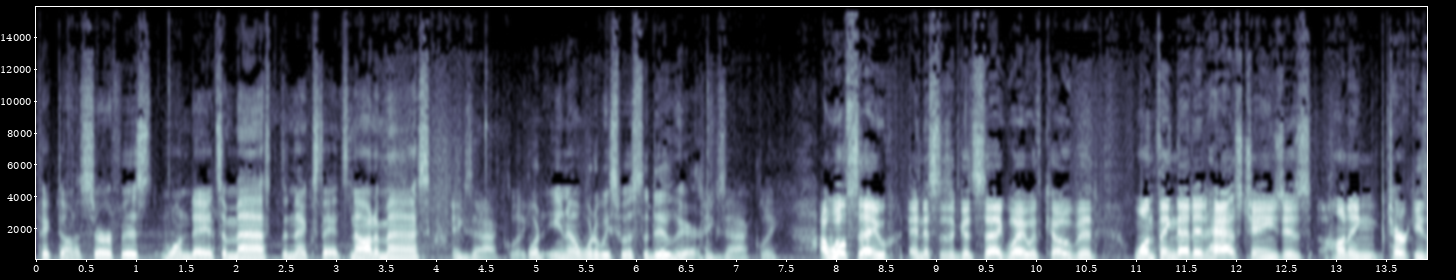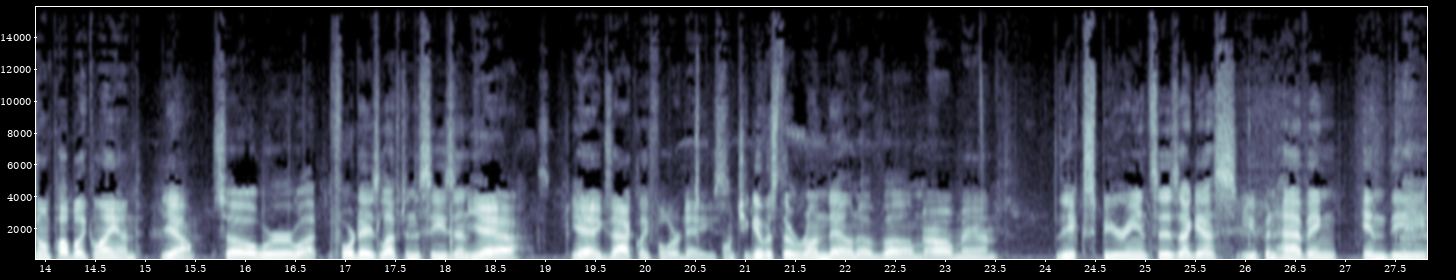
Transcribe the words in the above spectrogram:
picked on a surface. One day Yeah. it's a mask. The next day it's not a mask. Exactly. What you know? What are we supposed to do here? Exactly. I will say, and this is a good segue with COVID. One thing that it has changed is hunting turkeys on public land. Yeah. So we're what four days left in the season. Yeah. Yeah, exactly four days. Why don't you give us the rundown of um, Oh man. the experiences I guess you've been having in the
